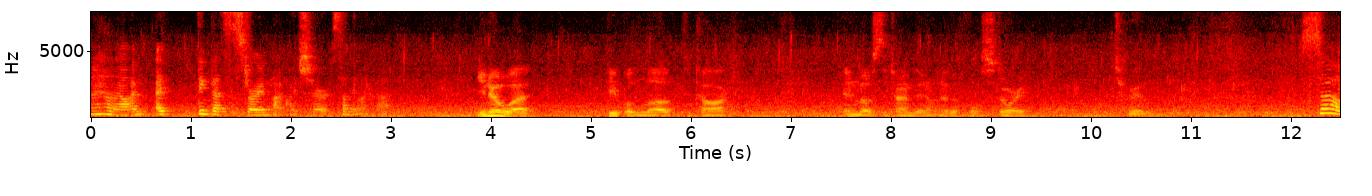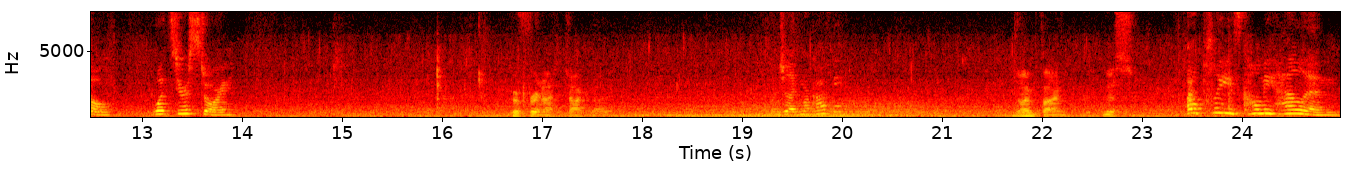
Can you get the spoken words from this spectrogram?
I don't know. I'm, I think that's the story. I'm not quite sure. Something like that. You know what? People love to talk, and most of the time they don't know the full story. True. So, what's your story? Prefer not to talk about it. Would you like more coffee? No, I'm fine. Miss, Oh, please call me Helen.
